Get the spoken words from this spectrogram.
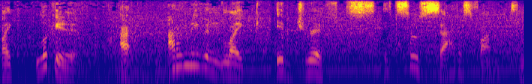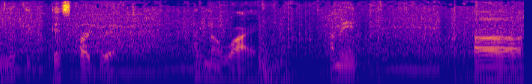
Like, look at it. I I don't even like it drifts. It's so satisfying to look at this car drift. I don't know why. I mean, uh,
